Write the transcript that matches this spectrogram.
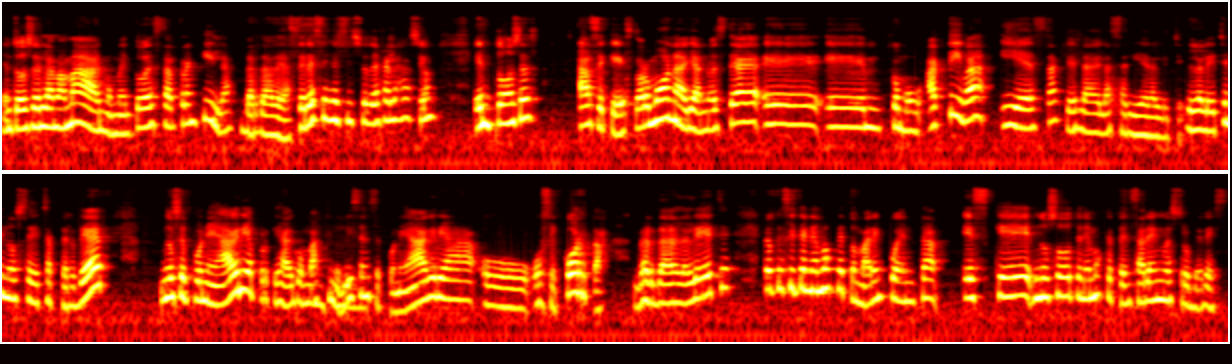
Entonces la mamá al momento de estar tranquila, ¿verdad? De hacer ese ejercicio de relajación, entonces hace que esta hormona ya no esté eh, eh, como activa y esta, que es la de la salida de la leche. La leche no se echa a perder, no se pone agria, porque es algo más que nos dicen, se pone agria o, o se corta, ¿verdad? La leche. Lo que sí tenemos que tomar en cuenta es que no solo tenemos que pensar en nuestros bebés,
